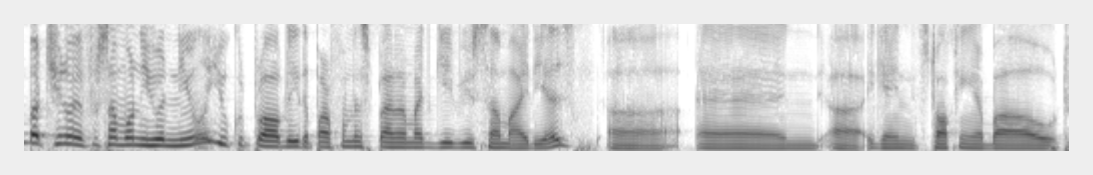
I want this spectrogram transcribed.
But you know if for someone who are new you could probably the performance planner might give you some ideas. Uh, and uh, again it's talking about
